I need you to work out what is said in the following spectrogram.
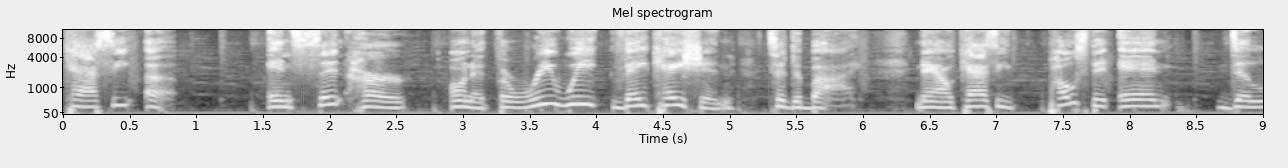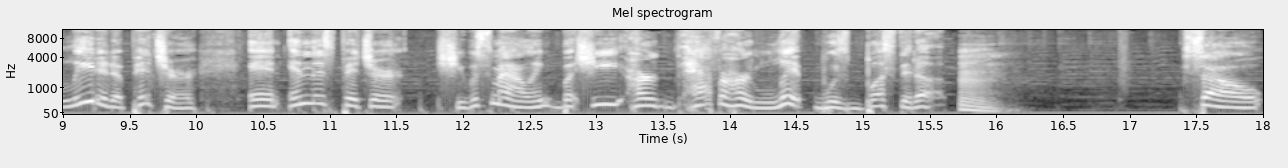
Cassie up and sent her on a three week vacation to Dubai. Now Cassie posted and deleted a picture, and in this picture she was smiling, but she her half of her lip was busted up. So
